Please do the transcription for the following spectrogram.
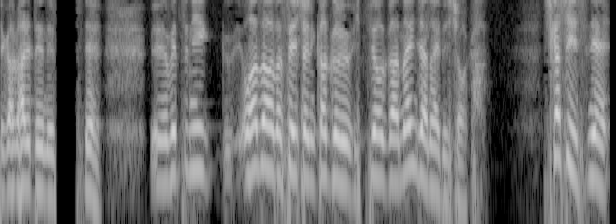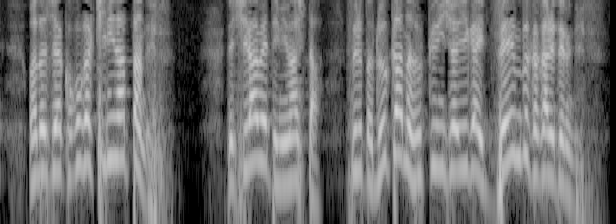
て書かれてるんですね。別にわざわざ聖書に書く必要がないんじゃないでしょうか。しかしですね、私はここが気になったんです。で、調べてみました。すると、ルカの福音書以外全部書かれてるんです。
